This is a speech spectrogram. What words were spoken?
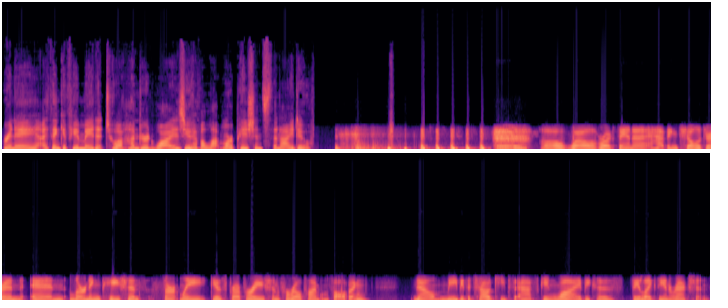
Renee, I think if you made it to a 100 whys, you have a lot more patience than I do. oh, well, Roxana, having children and learning patience certainly gives preparation for real time problem solving. Now, maybe the child keeps asking why because they like the interaction,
